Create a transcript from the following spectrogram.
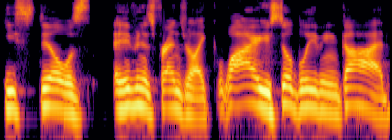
He still was. Even his friends were like, "Why are you still believing in God?"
